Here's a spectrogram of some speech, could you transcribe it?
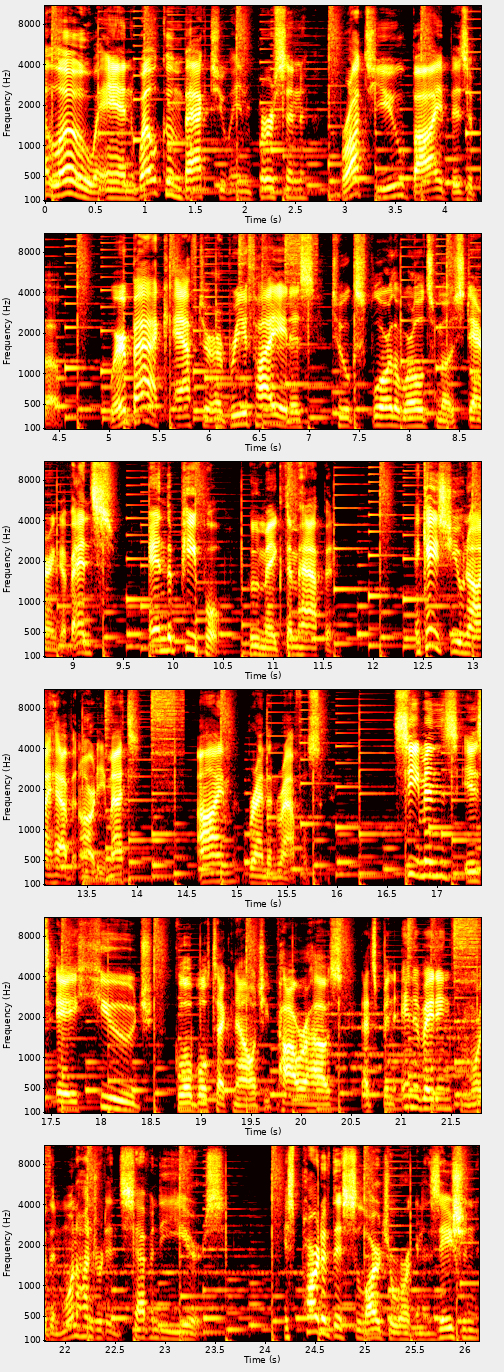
Hello, and welcome back to In Person, brought to you by Bizzabo. We're back after a brief hiatus to explore the world's most daring events and the people who make them happen. In case you and I haven't already met, I'm Brandon Rafalson. Siemens is a huge global technology powerhouse that's been innovating for more than 170 years. As part of this larger organization,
